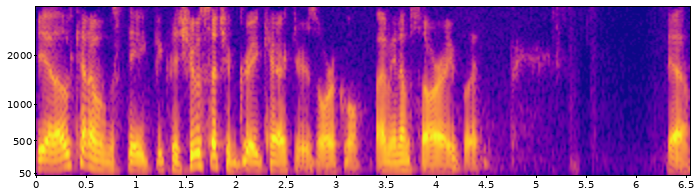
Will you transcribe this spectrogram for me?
Yeah, that was kind of a mistake because she was such a great character as Oracle. I mean, I'm sorry, but yeah.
